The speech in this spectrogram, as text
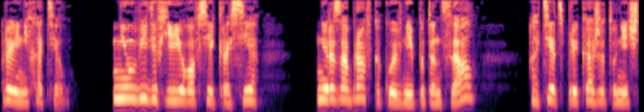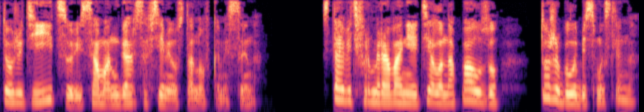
Рэй не хотел. Не увидев ее во всей красе, не разобрав, какой в ней потенциал, отец прикажет уничтожить яйцу и сам ангар со всеми установками сына. Ставить формирование тела на паузу тоже было бессмысленно.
